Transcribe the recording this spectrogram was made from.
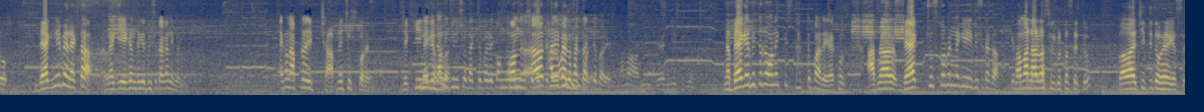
তো ব্যাগ নেবেন একটা নাকি এখান থেকে দুশো টাকা নেবেন? এখন আপনার ইচ্ছা আপনি চুজ করেন যে কি নিলে ভালো জিনিসও থাকতে পারে কম দামি খালি ব্যাগও থাকতে পারে। আমি ব্যাগ নিয়ে কি করব? না ব্যাগের ভিতরে অনেক কিছু থাকতে পারে এখন। আপনার ব্যাগ চুজ করবেন নাকি দুশো টাকা? মামা নার্ভাস ফিল করতেছে একটু। বাবা চিন্তিত হয়ে গেছে।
